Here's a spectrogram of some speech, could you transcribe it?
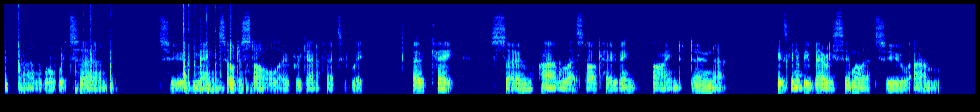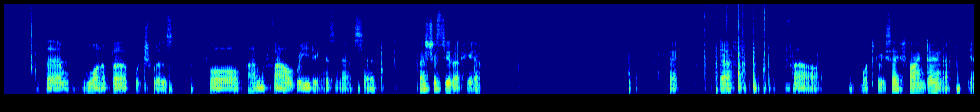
and we'll return to main. So I'll just start all over again effectively. Okay so um, let's start coding find donor. It's going to be very similar to um, the one above which was for um, file reading isn't it? So let's just do that here Okay, def file, what did we say? Find donor, yeah.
